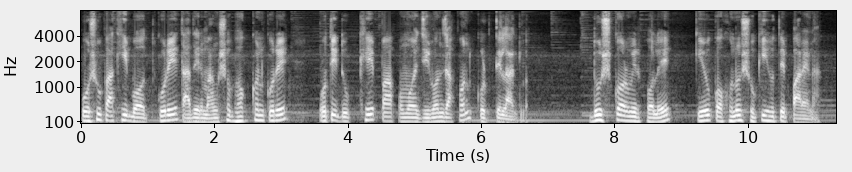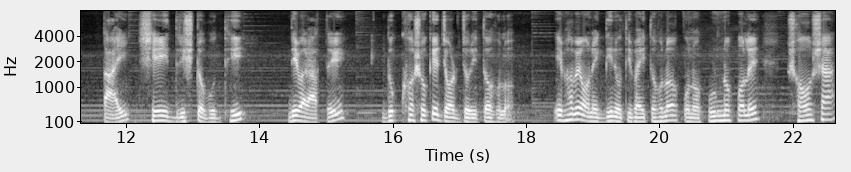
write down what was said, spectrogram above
পশু পাখি বধ করে তাদের মাংস ভক্ষণ করে অতি দুঃখে পাপময় জীবনযাপন করতে লাগল। দুষ্কর্মের ফলে কেউ কখনো সুখী হতে পারে না। তাই সেই দৃষ্ট বুদ্ধি দিবারাত্রি দুঃখ শোকে জর্জরিত হলো। এভাবে অনেক দিন অতিবাহিত হলো। কোনো পূর্ণ ফলে সহসা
